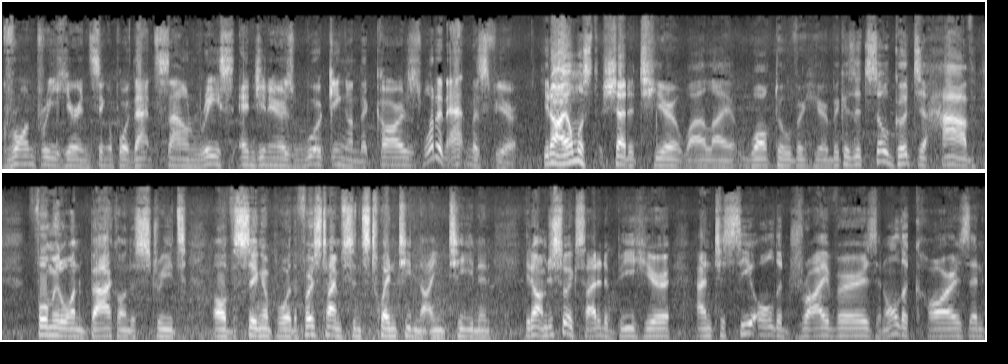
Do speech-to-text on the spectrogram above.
Grand Prix here in Singapore. That sound, race engineers working on the cars. What an atmosphere. You know, I almost shed a tear while I walked over here because it's so good to have Formula One back on the streets of Singapore, the first time since 2019. And you know, I'm just so excited to be here and to see all the drivers and all the cars and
